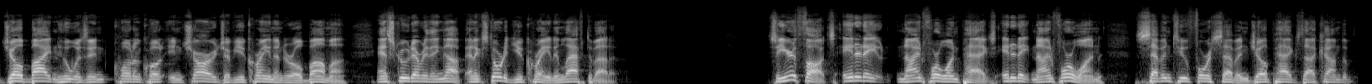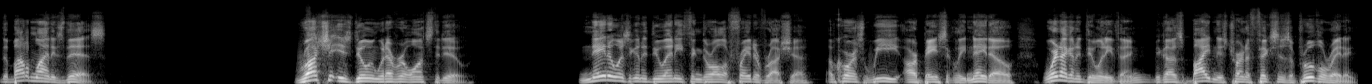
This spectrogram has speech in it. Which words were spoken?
Joe Biden, who was in quote unquote in charge of Ukraine under Obama and screwed everything up and extorted Ukraine and laughed about it. So your thoughts, 888-941-PAGS, 888-941-7247, joepags.com. The, the bottom line is this. Russia is doing whatever it wants to do. NATO isn't going to do anything. They're all afraid of Russia. Of course, we are basically NATO. We're not going to do anything because Biden is trying to fix his approval rating.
